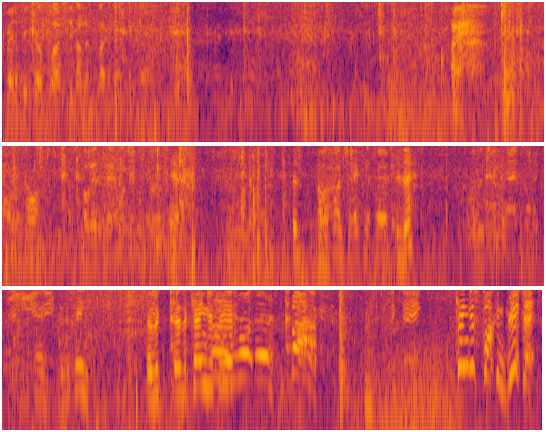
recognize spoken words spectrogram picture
Fred a picture of both sitting on the fucking edge of the I'll need it now. I won't leave it for- Yeah. Is, Oh, there's oh, one chasing it too. is there? Where's the king? There's a king. There's a there's a king just ah, there. Oh, right there. Fuck. King just fucking bit it.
